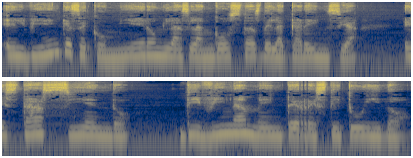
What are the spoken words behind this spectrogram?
El bien que se comieron las langostas de la carencia está siendo divinamente restituido.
